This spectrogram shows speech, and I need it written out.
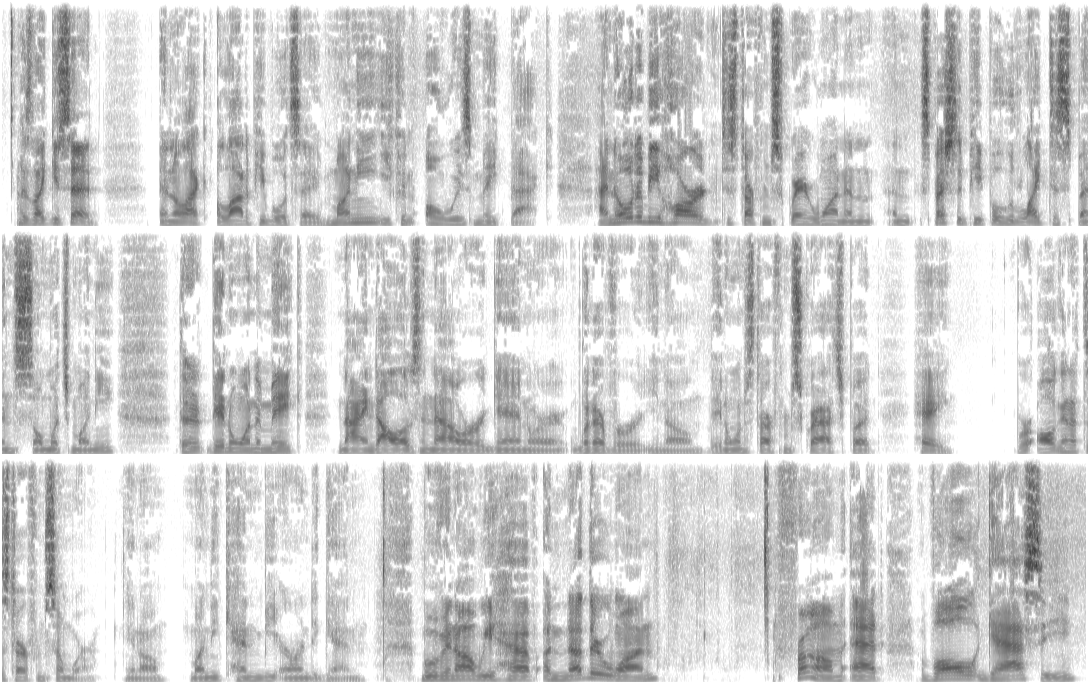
Because like you said, and like a lot of people would say, money you can always make back. I know it'll be hard to start from square one, and, and especially people who like to spend so much money, they don't want to make nine dollars an hour again or whatever. You know, they don't want to start from scratch. But hey, we're all gonna have to start from somewhere. You know, money can be earned again. Moving on, we have another one from at Vol Gassi.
